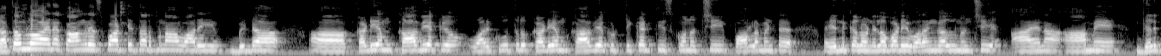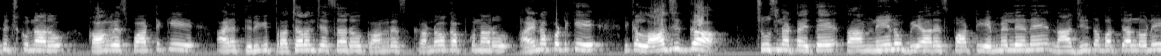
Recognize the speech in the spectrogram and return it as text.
గతంలో ఆయన కాంగ్రెస్ పార్టీ తరఫున వారి బిడ్డ కడియం కావ్యకు వారి కూతురు కడియం కావ్యకు టికెట్ తీసుకొని వచ్చి పార్లమెంట్ ఎన్నికల్లో నిలబడి వరంగల్ నుంచి ఆయన ఆమె గెలిపించుకున్నారు. కాంగ్రెస్ పార్టీకి ఆయన తిరిగి ప్రచారం చేశారు. కాంగ్రెస్ కండవ కప్పుకున్నారు. అయినప్పటికీ ఇక లాజిక్గా చూసినట్టయితే తాను నేను బీఆర్ఎస్ పార్టీ ఎమ్మెల్యేనే నా జీతభత్యాల్లోని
